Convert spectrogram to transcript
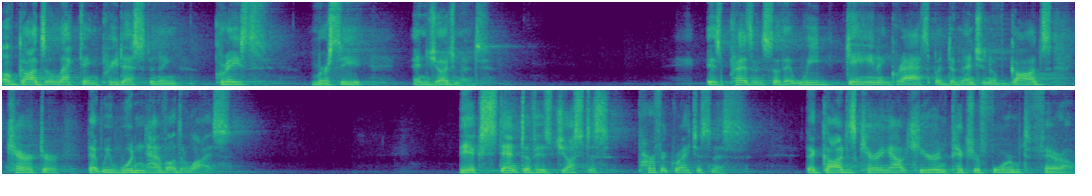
of God's electing, predestining grace, mercy, and judgment is present so that we gain and grasp a dimension of God's character that we wouldn't have otherwise the extent of his justice, perfect righteousness that God is carrying out here in picture form to Pharaoh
